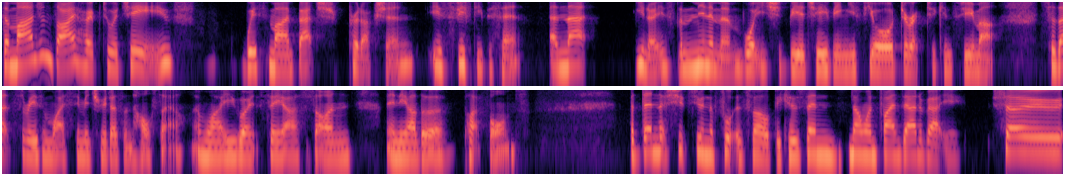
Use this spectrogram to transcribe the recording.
the margins i hope to achieve with my batch production is 50% and that you know is the minimum what you should be achieving if you're direct to consumer so that's the reason why Simetrie doesn't wholesale and why you won't see us on any other platforms but then that shoots you in the foot as well because then no one finds out about you so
